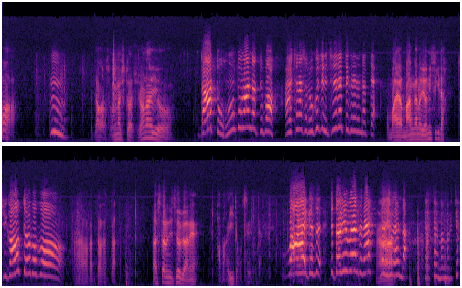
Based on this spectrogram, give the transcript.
ゴアうん。だからそんな人は知らないよ。だって本当なんだってば。明日の朝6時に連れてってくれるんだって。お前は漫画の読みすぎだ。違うってよパパああ分かった分かった。明日の日曜日はねパパがいいとこ連れてって。わーいけす。じゃあドリームランドね。ドリームランド。さあさあ守ちゃん。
